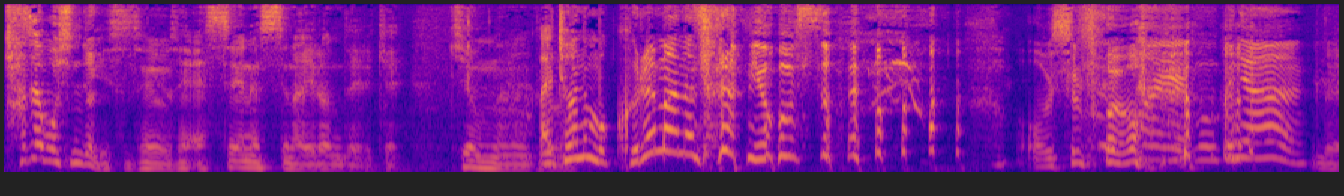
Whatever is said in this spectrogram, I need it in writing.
찾아보신 적 있으세요? 요새 SNS나 이런데 이렇게 기억나는. 아 저는 뭐 그럴 만한 사람이 없어요. 어, 슬퍼요. 예, 뭐 그냥 네.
